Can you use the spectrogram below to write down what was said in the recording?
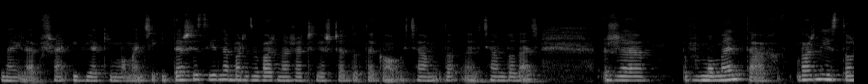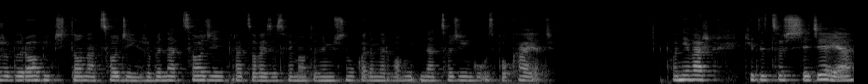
najlepsze i w jakim momencie. I też jest jedna bardzo ważna rzecz jeszcze do tego, chciałam, do, e, chciałam dodać, że w momentach ważne jest to, żeby robić to na co dzień, żeby na co dzień pracować ze swoim autonomicznym układem nerwowym i na co dzień go uspokajać. Ponieważ kiedy coś się dzieje,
